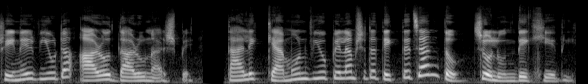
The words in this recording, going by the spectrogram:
ট্রেনের ভিউটা আরও দারুণ আসবে। তাহলে কেমন ভিউ পেলাম সেটা দেখতে চান তো? চলুন দেখিয়ে দিই।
